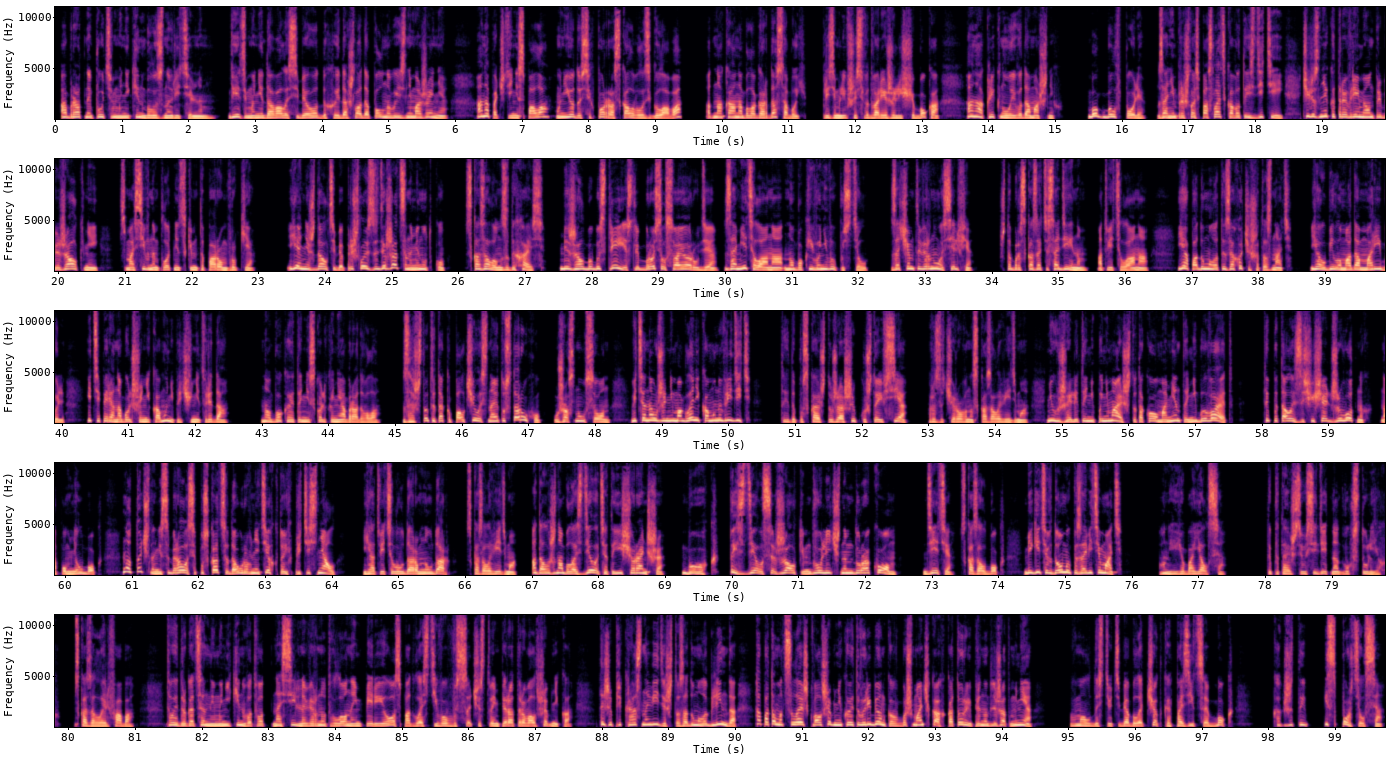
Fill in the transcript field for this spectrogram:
Обратный путь в манекин был изнурительным. Ведьма не давала себе отдыха и дошла до полного изнеможения. Она почти не спала, у нее до сих пор раскалывалась голова, однако она была горда собой. Приземлившись во дворе жилища Бока, она окликнула его домашних. Бог был в поле. За ним пришлось послать кого-то из детей. Через некоторое время он прибежал к ней с массивным плотницким топором в руке. «Я не ждал тебя, пришлось задержаться на минутку», — сказал он, задыхаясь. Бежал бы быстрее, если б бросил свое орудие. Заметила она, но Бог его не выпустил. «Зачем ты вернулась, Эльфи?» «Чтобы рассказать о содеянном», — ответила она. «Я подумала, ты захочешь это знать. Я убила мадам Марибель, и теперь она больше никому не причинит вреда». Но Бока это нисколько не обрадовало. «За что ты так ополчилась на эту старуху?» — ужаснулся он. «Ведь она уже не могла никому навредить. Ты допускаешь ту же ошибку, что и все. — разочарованно сказала ведьма. «Неужели ты не понимаешь, что такого момента не бывает? Ты пыталась защищать животных», — напомнил Бог, «но точно не собиралась опускаться до уровня тех, кто их притеснял». «Я ответила ударом на удар», — сказала ведьма, «а должна была сделать это еще раньше». «Бог, ты сделался жалким двуличным дураком!» «Дети», — сказал Бог, — «бегите в дом и позовите мать». Он ее боялся. «Ты пытаешься усидеть на двух стульях. — сказала Эльфаба. «Твой драгоценный манекин вот-вот насильно вернут в лоно Империи Ос под власть его высочества императора-волшебника. Ты же прекрасно видишь, что задумала Глинда, а потом отсылаешь к волшебнику этого ребенка в башмачках, которые принадлежат мне. В молодости у тебя была четкая позиция, Бог. Как же ты испортился!»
